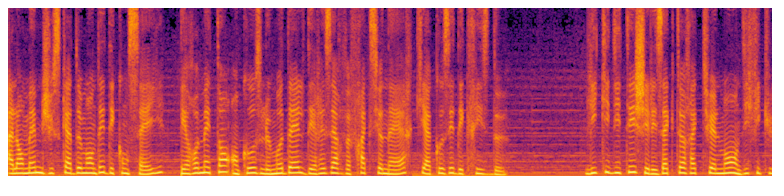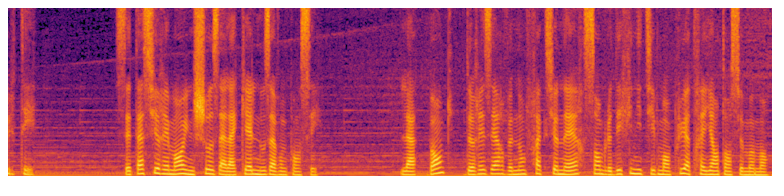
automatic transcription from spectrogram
allant même jusqu'à demander des conseils, et remettant en cause le modèle des réserves fractionnaires qui a causé des crises de liquidité chez les acteurs actuellement en difficulté. C'est assurément une chose à laquelle nous avons pensé. La banque de réserve non fractionnaire semble définitivement plus attrayante en ce moment.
